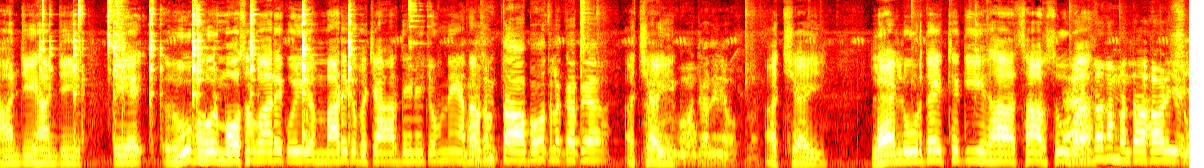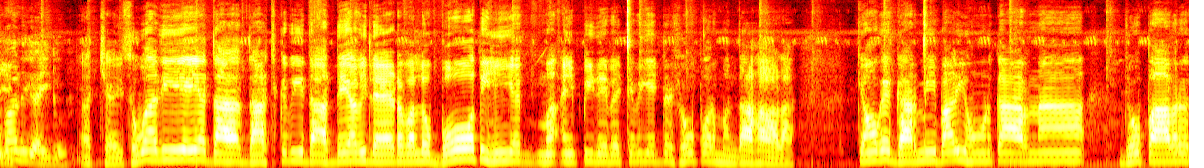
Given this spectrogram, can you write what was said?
ਹਾਂਜੀ ਹਾਂਜੀ। ਤੇ ਰੂਪ ਹੋਰ ਮੌਸਮ ਬਾਰੇ ਕੋਈ ਮਾੜੇ ਕੁ ਵਿਚਾਰ ਦੇਣੇ ਚਾਹੁੰਦੇ ਆ ਤਾਂ ਮੌਸਮ ਤਾਂ ਬਹੁਤ ਲੱਗਾ ਪਿਆ। ਅੱਛਾ ਜੀ। ਬਹੁਤ ਜ਼ਿਆਦਾ ਅੱਛਾ ਜੀ। ਲੈਂਡ ਲੂਡ ਦਾ ਇੱਥੇ ਕੀ ਹਿਸਾ- ਹਿਸਾਬ ਸੂਗਾ ਤਾਂ ਮੰਦਾ ਹਾਲ ਹੀ ਸੁਬਾਹ ਨਹੀਂ ਆਈ ਨਹੀਂ। ਅੱਛਾ ਜੀ। ਸੁਬਾਹ ਦੀ ਇਹ ਆ ਦ- ਦਰਸ਼ਕ ਵੀ ਦੱਸਦੇ ਆ ਵੀ ਲਾਈਟ ਵੱਲੋਂ ਬਹੁਤ ਹੀ ਐਮਪੀ ਦੇ ਵਿੱਚ ਵੀ ਇੱਧਰ ਸ਼ੋਪੁਰ ਮੰਦਾ ਹਾਲ ਆ। ਕਿਉਂਕਿ ਗਰਮੀ ਬਾਹਲੀ ਹੋਣ ਕਾਰਨ ਜੋ ਪਾਵਰ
